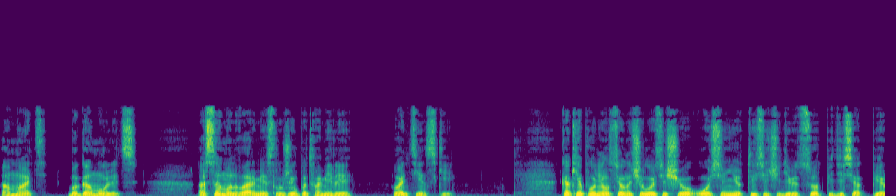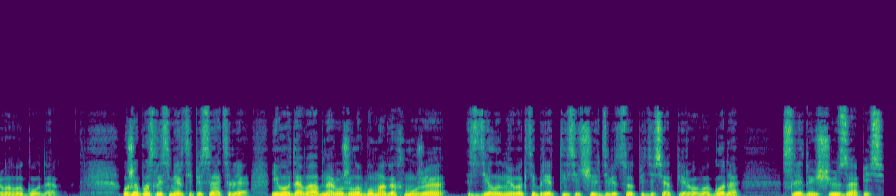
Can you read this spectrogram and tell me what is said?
а мать – Богомолец, а сам он в армии служил под фамилией Вантинский. Как я понял, все началось еще осенью 1951 года. Уже после смерти писателя его вдова обнаружила в бумагах мужа, сделанную в октябре 1951 года, следующую запись.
